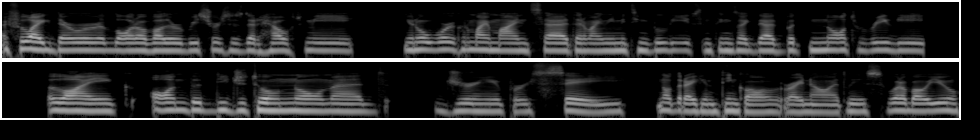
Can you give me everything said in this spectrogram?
I feel like there were a lot of other resources that helped me, you know, work on my mindset and my limiting beliefs and things like that, but not really like on the digital nomad journey per se. Not that I can think of right now, at least. What about you?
